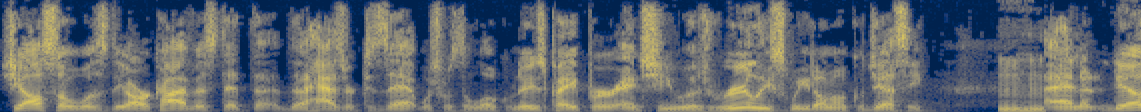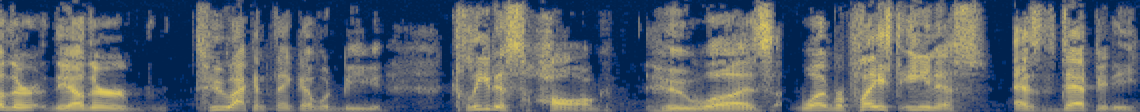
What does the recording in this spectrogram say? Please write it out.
she also was the archivist at the, the Hazzard Gazette, which was the local newspaper, and she was really sweet on Uncle Jesse. Mhm. And the other the other two I can think of would be Cletus Hogg, who was what replaced Enos as the deputy.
